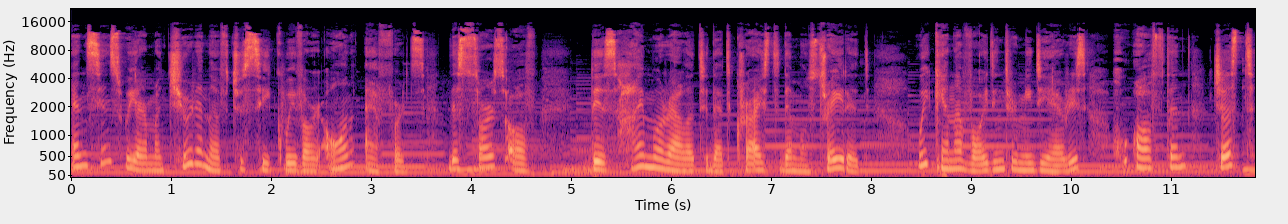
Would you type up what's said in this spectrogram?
And since we are mature enough to seek with our own efforts the source of this high morality that Christ demonstrated, we can avoid intermediaries who often just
